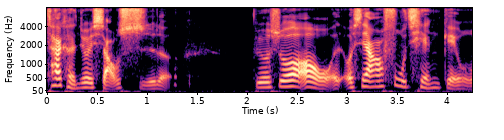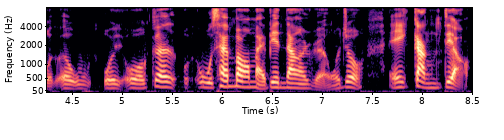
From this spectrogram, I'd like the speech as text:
它可能就会消失了。比如说哦，我我现在要付钱给我的午我我跟午餐帮我买便当的人，我就诶杠掉，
